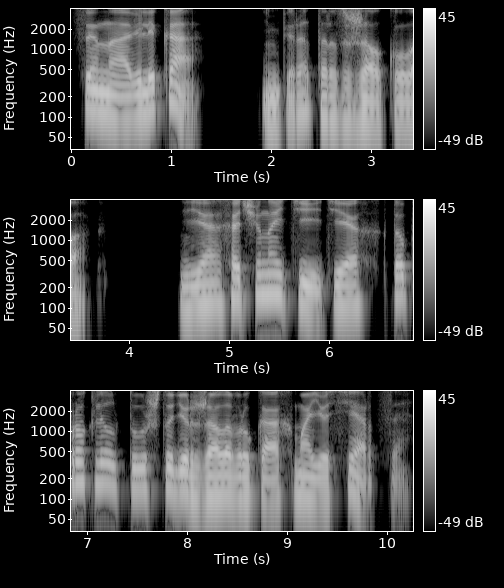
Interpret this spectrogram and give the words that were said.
Цена велика. Император сжал кулак. Я хочу найти тех, кто проклял ту, что держала в руках мое сердце.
